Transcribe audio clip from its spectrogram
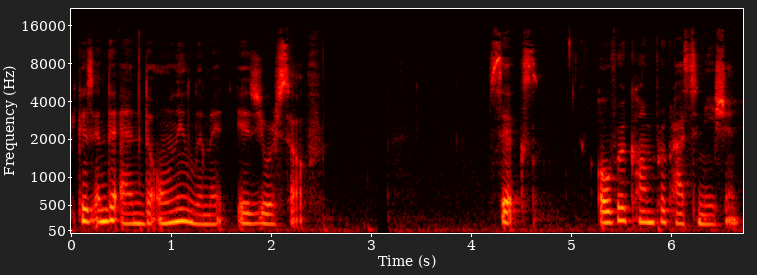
Because in the end, the only limit is yourself. 6. Overcome procrastination.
